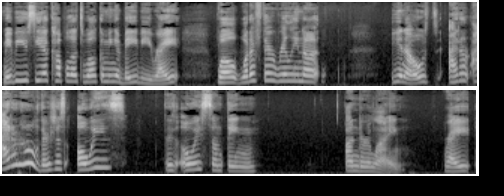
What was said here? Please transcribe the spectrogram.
Maybe you see a couple that's welcoming a baby, right? Well, what if they're really not you know, I don't I don't know. There's just always there's always something underlying, right?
